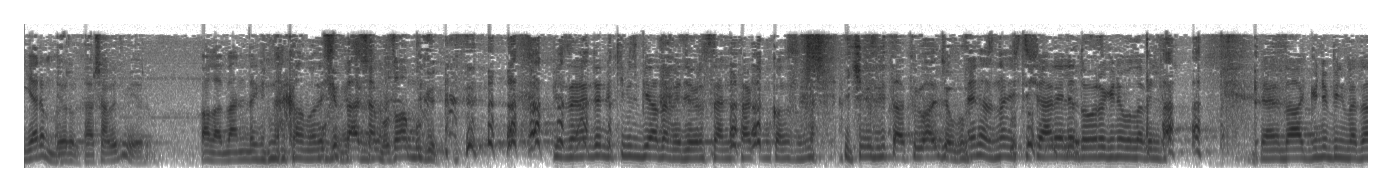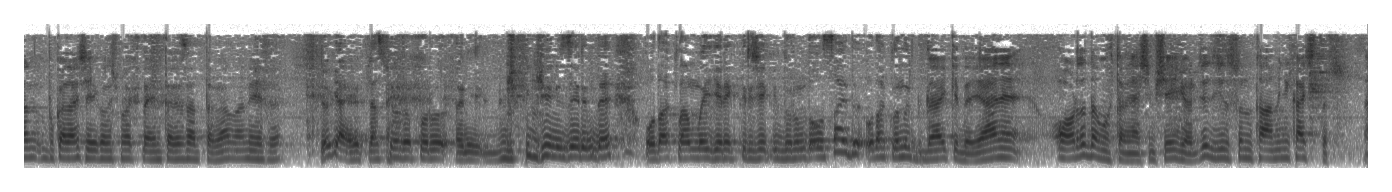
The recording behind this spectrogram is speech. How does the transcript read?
yarın mı? Yarın. Perşembe değil mi yarın? Valla bende günler kalmadı. Bugün Perşembe. O zaman bugün. Biz önce ikimiz bir adam ediyoruz seninle takvim konusunda. İkimiz bir takvim anca bu. En azından istişareyle doğru günü bulabildik. Yani daha günü bilmeden bu kadar şeyi konuşmak da enteresan tabii ama neyse. Yok yani enflasyon raporu hani gün üzerinde odaklanmayı gerektirecek bir durumda olsaydı odaklanırdık. Belki de yani orada da muhtemelen şimdi şeyi göreceğiz. Yıl sonu tahmini kaçtır Ee,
